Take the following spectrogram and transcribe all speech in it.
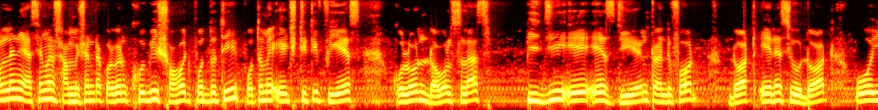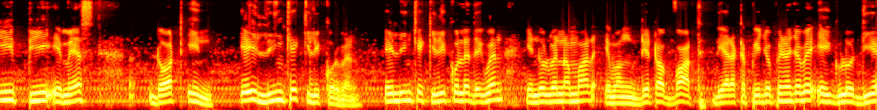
অনলাইনে অ্যাসাইনমেন্ট সাবমিশনটা করবেন? খুবই সহজ পদ্ধতি। প্রথমে H TTPS colon double slash PGASGN twenty four dot NSU dot OEPMS dot in এই লিঙ্কে ক্লিক করবেন। এই লিঙ্কে ক্লিক করলে দেখবেন এনরোলমেন্ট নাম্বার এবং ডেট অফ বার্থ দেওয়ার একটা পেজ ওপেন হয়ে যাবে। এইগুলো দিয়ে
